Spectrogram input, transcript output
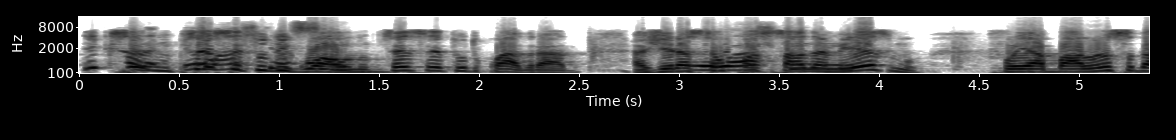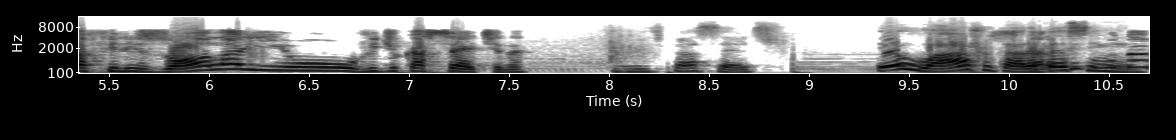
Tem que ser, Cara, não precisa ser tudo igual, assim- não precisa ser tudo quadrado. A geração passada que- mesmo foi a balança da Filizola e o videocassete, né? no videocassete. Eu acho, Os cara, que assim, mudar,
